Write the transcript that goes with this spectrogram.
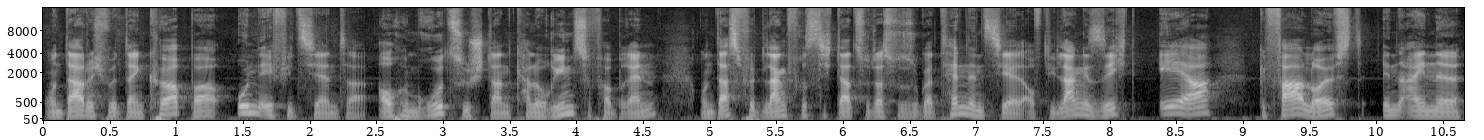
Und dadurch wird dein Körper uneffizienter, auch im Ruhezustand Kalorien zu verbrennen. Und das führt langfristig dazu, dass du sogar tendenziell auf die lange Sicht eher Gefahr läufst, in eine,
